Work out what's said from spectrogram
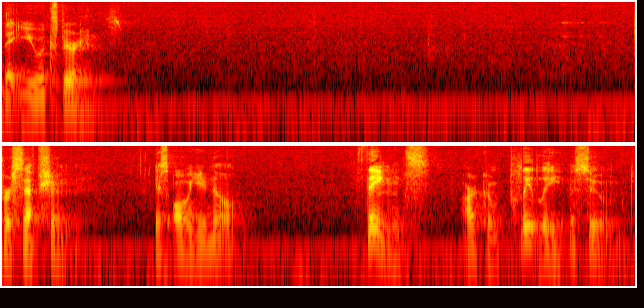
that you experience. Perception is all you know. Things are completely assumed.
